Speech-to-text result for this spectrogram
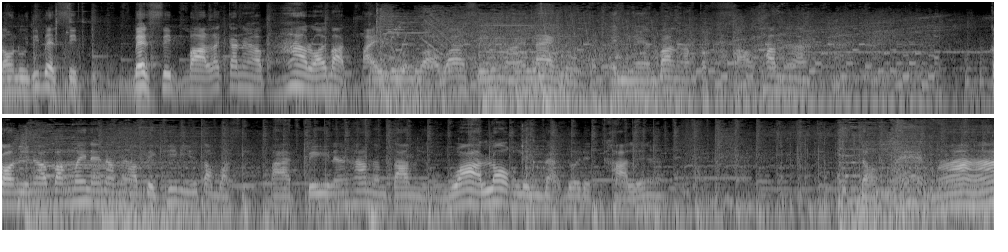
ลองดูที่เบ็ด 10 เบ็ด10บาทแล้วกันนะครับ 500 บาทไปดูนดีกว่าว่าซื้อไม้แรกเลยจะเป็นยังไงบ้างครับกับสาวถ้ำนะฮะก่อนอื่นนะครับบังไม่แนะนำนะครับ เด็กที่มีอายุต่ำกว่า 18 ปีนะห้ามทำตามหรือว่าลอกเลียนแบบโดยเด็ดขาดเลยนะดอกแรกมาฮะ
